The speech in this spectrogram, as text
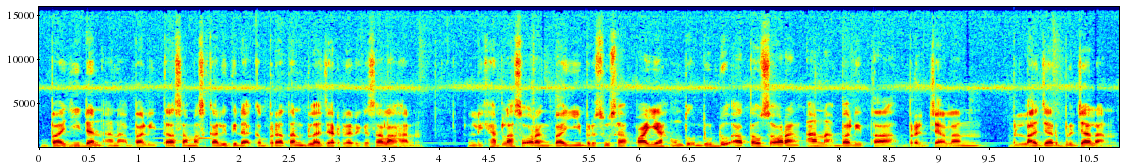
bayi dan anak balita sama sekali tidak keberatan belajar dari kesalahan. Lihatlah seorang bayi bersusah payah untuk duduk atau seorang anak balita berjalan belajar berjalan.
